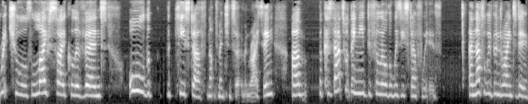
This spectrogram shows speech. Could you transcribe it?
rituals, life cycle events, all the, the key stuff, not to mention sermon writing, um, because that's what they need to fill all the whizzy stuff with. And that's what we've been trying to do.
